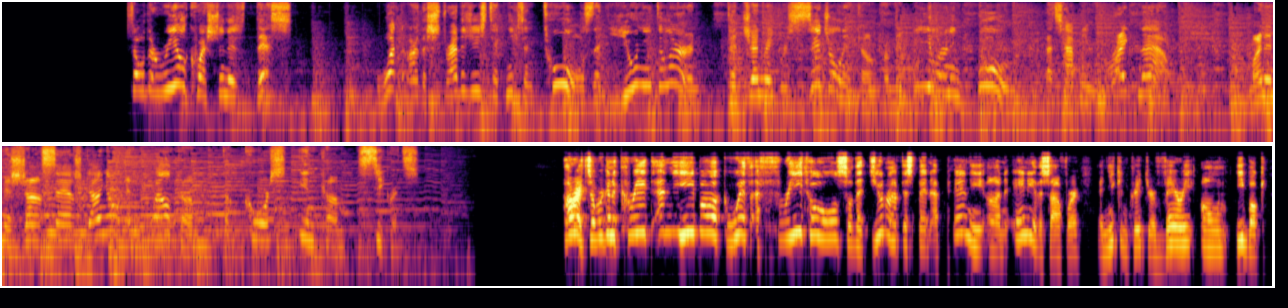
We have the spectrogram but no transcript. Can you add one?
So the real question is this. What are the strategies techniques and tools that you need to learn to generate residual income from the e-learning boom that's happening right now my name is Jean-Serge Gagnon, and welcome to Course Income Secrets. All right, so we're going to create an ebook with a free tools so that you don't have to spend a penny on any of the software and you can create your very own ebook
